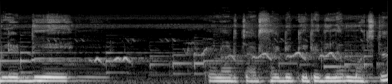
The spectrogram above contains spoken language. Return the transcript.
ব্লেড দিয়ে কলার চার সাইডে কেটে দিলাম মাছটা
